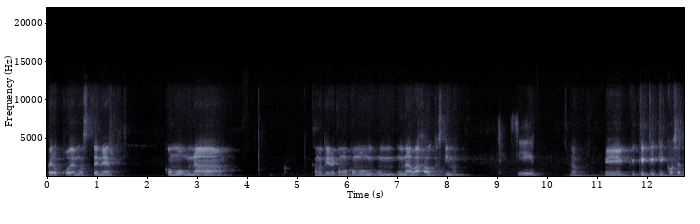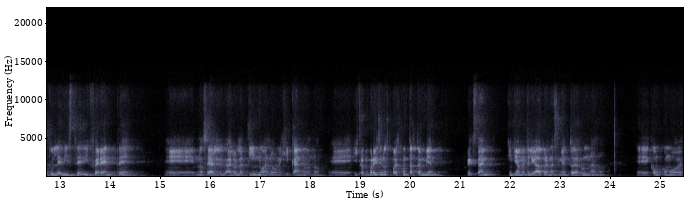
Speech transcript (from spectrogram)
pero podemos tener como una, ¿cómo te diré? Como, como un, un, una baja autoestima. Sí. ¿No? Eh, ¿qué, qué, ¿Qué cosa tú le viste diferente? Eh, no sé, a lo latino, a lo mexicano, ¿no? Eh, y creo que por ahí sí nos puedes contar también, que están íntimamente ligados con el nacimiento de Runa, ¿no? Eh, ¿cómo, ¿Cómo ves?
